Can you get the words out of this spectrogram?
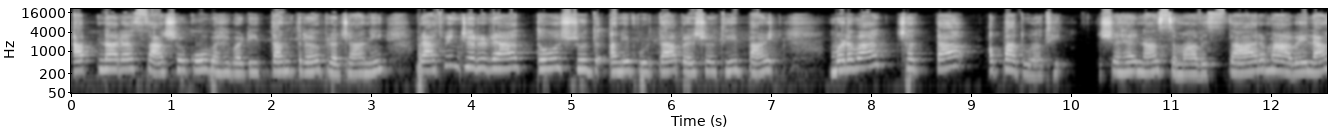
આપનારા શાસકો વહીવટી તંત્ર પ્રજાની પ્રાથમિક જરૂરિયાતો શુદ્ધ અને પૂરતા પ્રેશરથી પાણી મળવા છતાં અપાતું નથી. શહેરના સમા વિસ્તારમાં આવેલા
